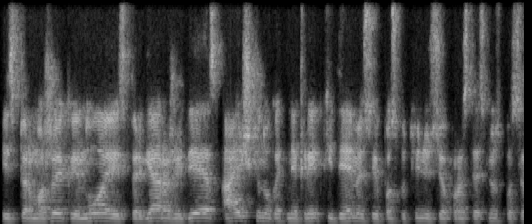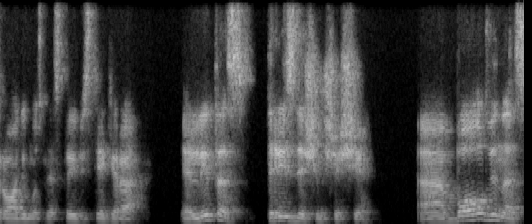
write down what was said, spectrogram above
jis per mažai kainuoja, jis per geras žaidėjas, aiškinu, kad nekreipkite dėmesio į paskutinius jo prastesnius pasirodymus, nes tai vis tiek yra elitas 36. Uh, Baldvinas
